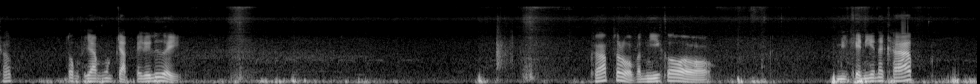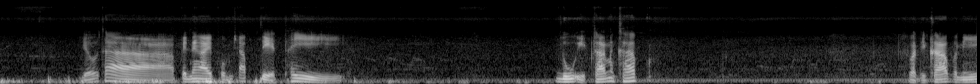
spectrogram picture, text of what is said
ครับ ต้องพยายามกำจัดไปเรื่อยๆ ครับสำหรับวันนี้ก็มีแค่นี้นะครับ เดี๋ยวถ้าเป็นยังไงผมจะอัปเดตให้ ดูอีกครั้งนะครับ สวัสดีครับวันนี้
